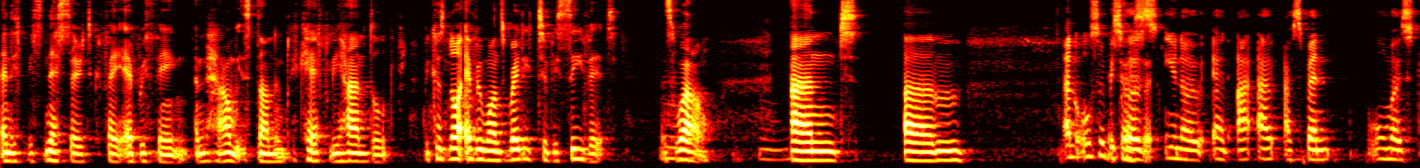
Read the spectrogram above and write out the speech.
and if it's necessary to convey everything and how it's done and carefully handled, because not everyone's ready to receive it as well. And um, And also also- because, you know, and I, I, I've spent almost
